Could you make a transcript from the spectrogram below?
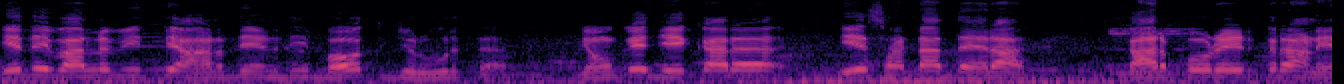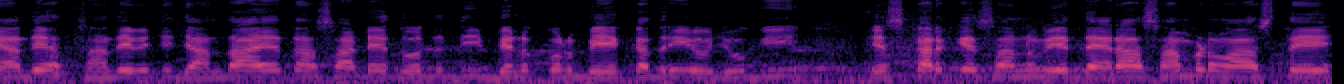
ਇਹਦੇ ਵੱਲ ਵੀ ਧਿਆਨ ਦੇਣ ਦੀ ਬਹੁਤ ਜ਼ਰੂਰਤ ਹੈ ਕਿਉਂਕਿ ਜੇਕਰ ਇਹ ਸਾਡਾ ਦਾਇਰਾ ਕਾਰਪੋਰੇਟ ਘਰਾਣਿਆਂ ਦੇ ਹੱਥਾਂ ਦੇ ਵਿੱਚ ਜਾਂਦਾ ਹੈ ਤਾਂ ਸਾਡੇ ਦੁੱਧ ਦੀ ਬਿਲਕੁਲ ਬੇਕਦਰੀ ਹੋ ਜਾਊਗੀ। ਇਸ ਕਰਕੇ ਸਾਨੂੰ ਇਹ ਦਾਇਰਾ ਸਾਂਭਣ ਵਾਸਤੇ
